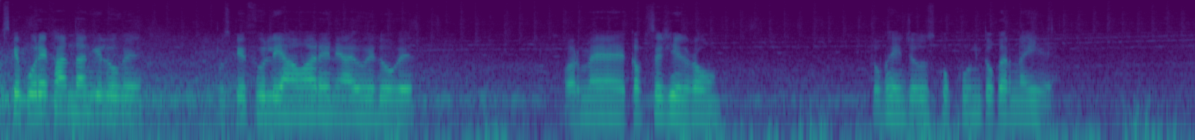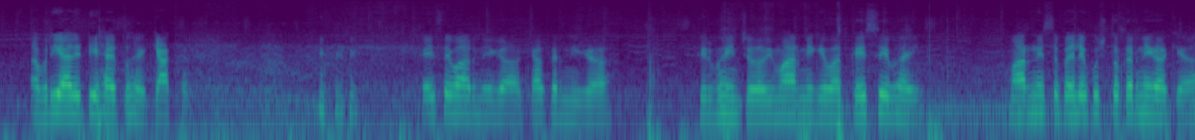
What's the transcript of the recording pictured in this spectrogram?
उसके पूरे खानदान के लोग हैं, उसके फुल यहाँ वहाँ रहने आए हुए लोग हैं। और मैं कब से झेल रहा हूँ? तो भाई, जो उसको खून तो करना ही है। अब रियलिटी है तो है, क्या करे? कैसे मारने का क्या करने का फिर भाई, जो अभी मारने के बाद कैसे भाई? मारने से पहले कुछ तो करने का क्या?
